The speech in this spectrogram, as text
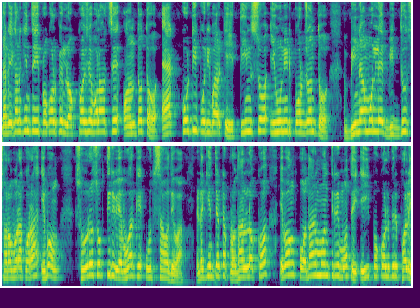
দেখো, এখানে কিন্তু এই প্রকল্পের লক্ষ্য হিসেবে বলা হচ্ছে, অন্তত এক কোটি পরিবারকে তিনশো ইউনিট পর্যন্ত বিনামূল্যে বিদ্যুৎ সরবরাহ করা এবং সৌরশক্তির ব্যবহারকে উৎসাহ দেওয়া। এটা কিন্তু একটা প্রধান লক্ষ্য এবং প্রধানমন্ত্রীর মতে এই প্রকল্পের ফলে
